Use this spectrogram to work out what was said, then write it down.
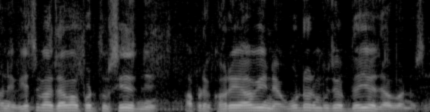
અને વેચવા જવા પડતું છે જ નહીં. આપણે ઘરે આવીને ઓર્ડર મુજબ દઈ જ આવવાનું છે.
